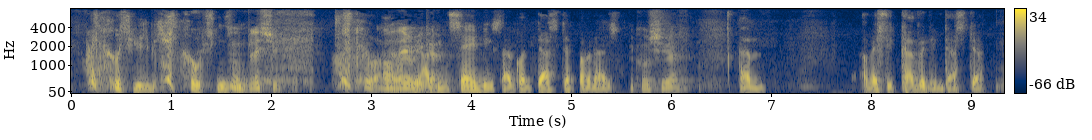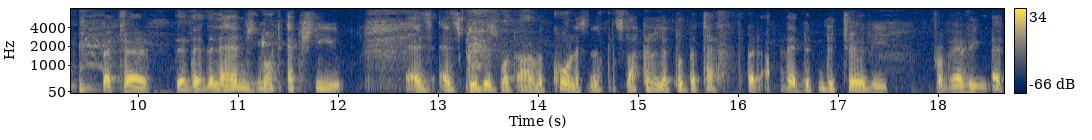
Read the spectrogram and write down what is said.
excuse me, excuse oh me. bless you Oh, there we I've go. been saying this. I've got dust up on us. of course you have Um, I'm actually covered in dust here. But uh, the, the the lamb's not actually as as good as what I recall. It's it's like a little bit tough, but that didn't deter me from having a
